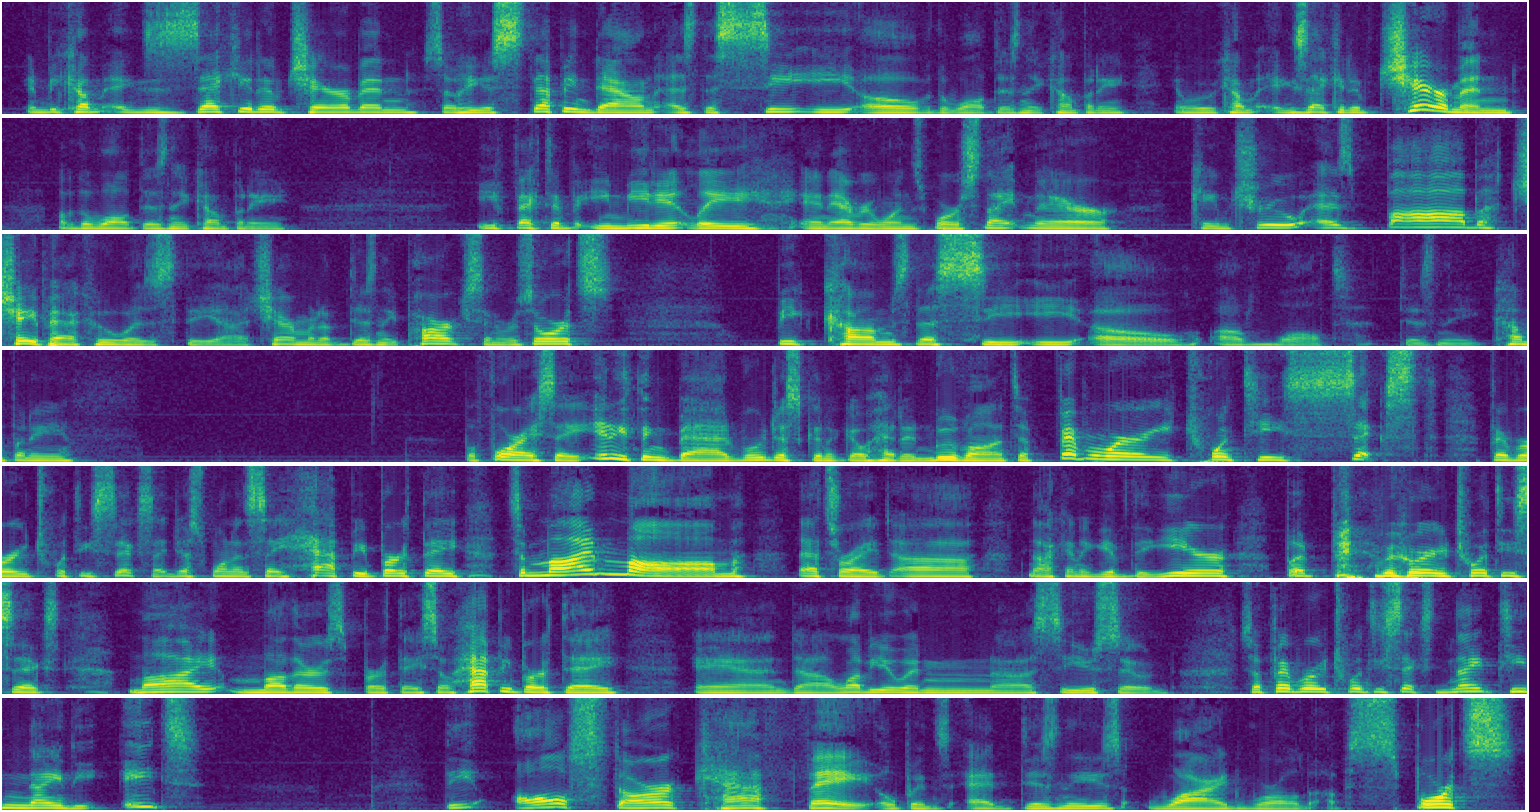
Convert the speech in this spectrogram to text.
and become executive chairman. So he is stepping down as the CEO of the Walt Disney Company and will become executive chairman of the Walt Disney Company, effective immediately. And everyone's worst nightmare came true as Bob Chapek, who was the uh, chairman of Disney Parks and Resorts, becomes the CEO of Walt Disney Company before I say anything bad, we're just going to go ahead and move on to February 26th. February 26th, I just want to say happy birthday to my mom. That's right, uh, not going to give the year, but February 26th, my mother's birthday. So happy birthday and uh, love you and uh, see you soon. So February 26th, 1998. The All Star Cafe opens at Disney's Wide World of Sports.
